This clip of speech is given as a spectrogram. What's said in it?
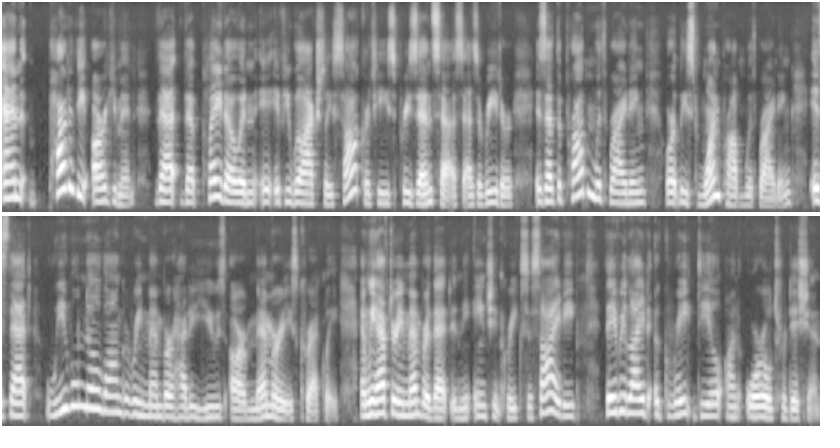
And part of the argument that, that Plato and, if you will, actually Socrates presents us as a reader is that the problem with writing, or at least one problem with writing, is that we will no longer remember how to use our memories correctly. And we have to remember that in the ancient Greek society, they relied a great deal on oral tradition.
